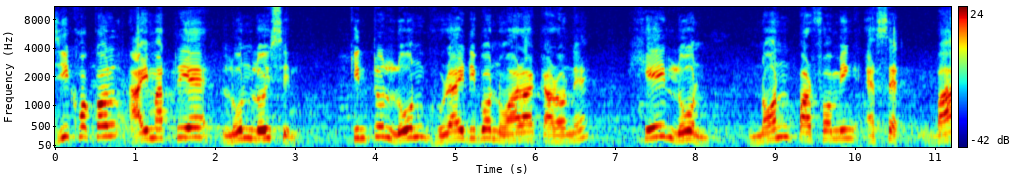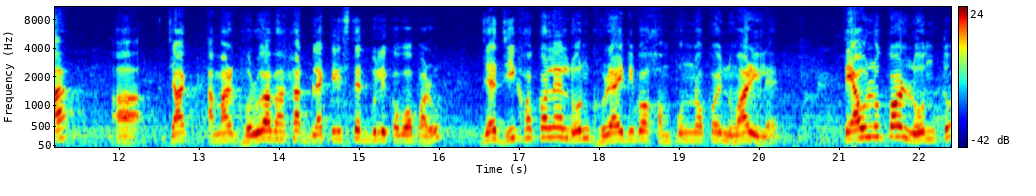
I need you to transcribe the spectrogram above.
যিসকল আই মাতৃয়ে লোন লৈছিল কিন্তু লোন ঘূৰাই দিব নোৱাৰাৰ কাৰণে সেই লোন নন পাৰফৰ্মিং এছেট বা যাক আমাৰ ঘৰুৱা ভাষাত ব্লেকলিষ্টেড বুলি ক'ব পাৰোঁ যে যিসকলে লোন ঘূৰাই দিব সম্পূৰ্ণকৈ নোৱাৰিলে তেওঁলোকৰ লোনটো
